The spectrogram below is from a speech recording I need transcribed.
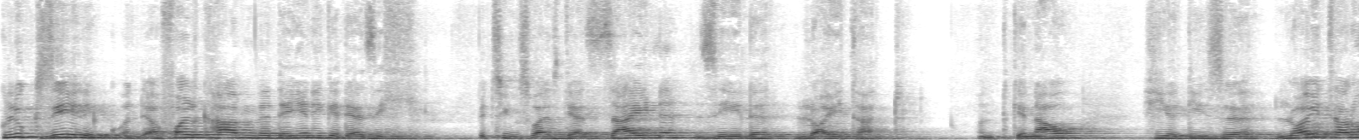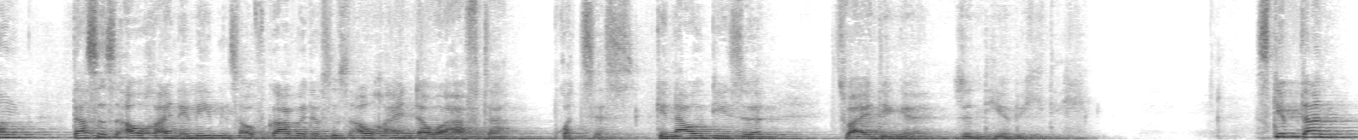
Glückselig und Erfolg haben wird derjenige, der sich bzw. der seine Seele läutert. Und genau hier diese Läuterung, das ist auch eine Lebensaufgabe, das ist auch ein dauerhafter Prozess. Genau diese zwei Dinge sind hier wichtig. Es gibt dann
